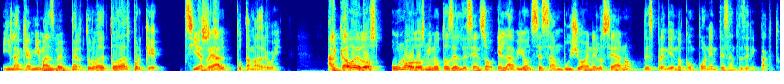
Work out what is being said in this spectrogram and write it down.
Y la que a mí más me perturba de todas, porque si es real, puta madre, güey. Al cabo de dos, uno o dos minutos del descenso, el avión se zambulló en el océano, desprendiendo componentes antes del impacto.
